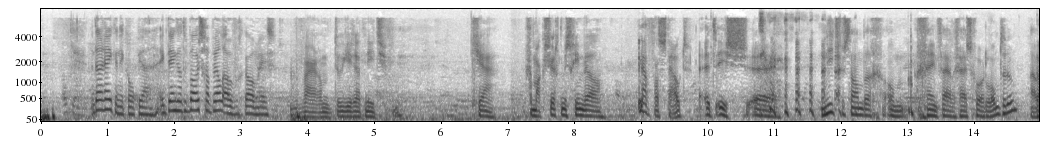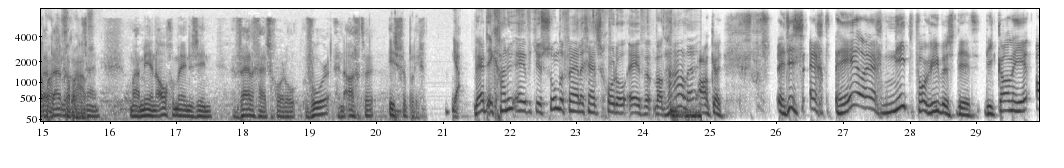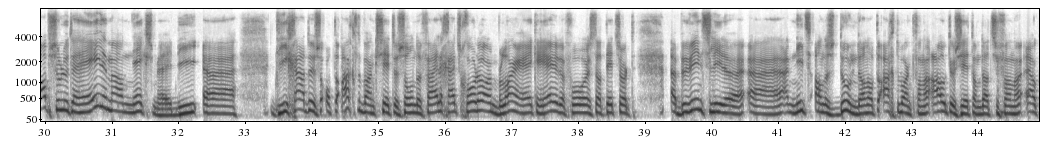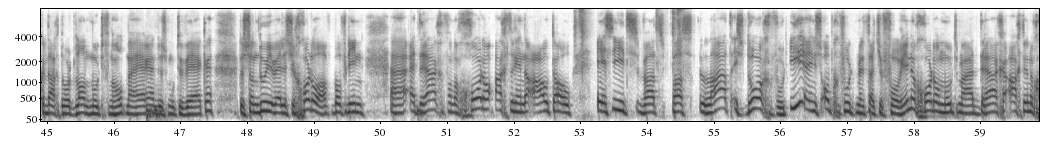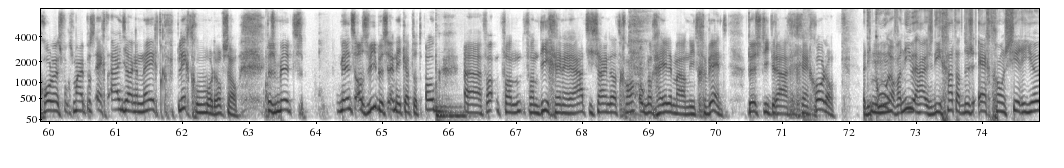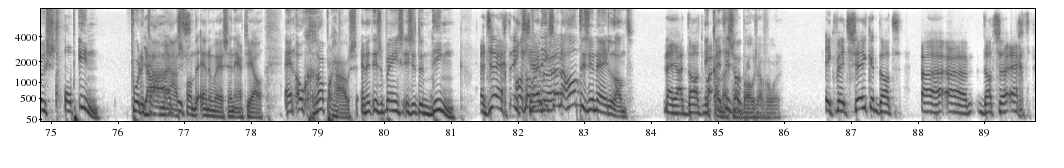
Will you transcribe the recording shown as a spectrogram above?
Daar reken ik op, ja. Ik denk dat de boodschap wel overgekomen is. Waarom doe je dat niet? Tja, gemakzucht misschien wel. In elk geval stout. Het is eh, niet verstandig om geen veiligheidsgordel om te doen. Nou, we daar duidelijk over zijn. Maar meer in algemene zin, een veiligheidsgordel voor en achter is verplicht. Ja, Bert, ik ga nu eventjes zonder veiligheidsgordel even wat halen. Oké. Het is echt heel erg niet voor Wiebes dit. Die kan hier absoluut helemaal niks mee. Die, eh, die gaat dus op de achterbank zitten zonder veiligheidsgordel. Een belangrijke reden daarvoor is dat dit soort eh, bewindslieden eh, niets anders doen dan op de achterbank van een auto zitten. Omdat ze van elke dag door het land moeten van hot naar her en dus moeten werken. Dus dan doe je wel eens je gordel af. Bovendien, het dragen van een gordel achter in de auto is iets wat pas laat is doorgevoerd. Iedereen is opgevoed met dat je voorin een gordel moet, maar het dragen achter in een gordel is volgens mij pas echt eind jaren 90 verplicht geworden of zo. Dus met mensen als Wiebes, en ik heb dat ook eh, van, van, van die generatie, zijn dat gewoon ook nog helemaal niet gewend. Dus die dragen geen gordel. Maar die Cora van Nieuwenhuizen die gaat dat dus echt gewoon serieus op in. Voor de Ja, camera's is- van de NOS en RTL. En ook Grapperhaus. En het is opeens is het een ding. Het is echt... Ik, Alsof er hebben- niks aan de hand is in Nederland. Nou ja, dat. Ik Maar kan het daar is zo ook, boos over worden. ik weet zeker dat, eh, eh, dat ze echt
